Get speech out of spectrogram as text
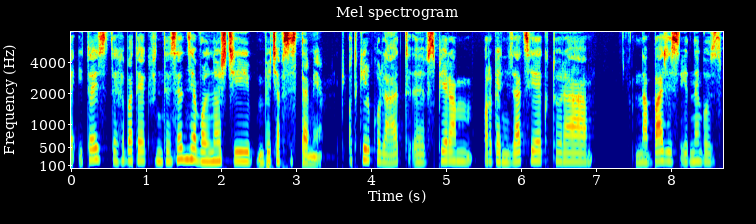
y, i to jest chyba tak jak kwintesencja wolności bycia w systemie. Od kilku lat y, wspieram organizację, która na bazie jednego z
